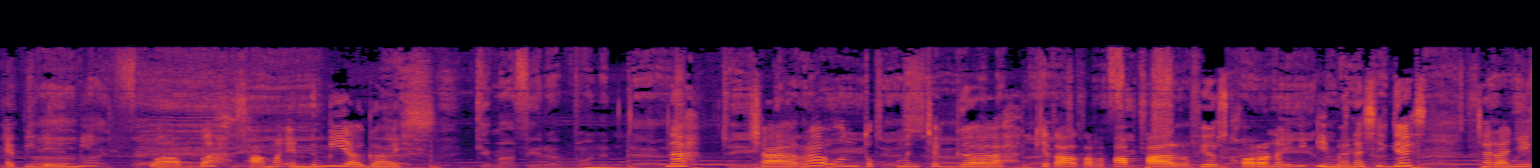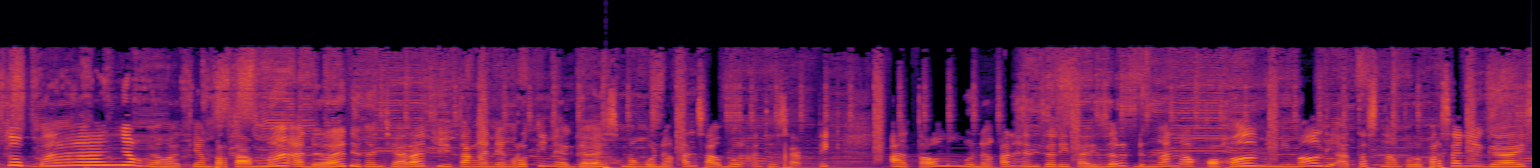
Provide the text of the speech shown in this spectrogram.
epidemi wabah sama endemi ya guys. Nah, cara untuk mencegah kita terpapar virus corona ini gimana sih guys? Caranya itu banyak banget. Yang pertama adalah dengan cara cuci tangan yang rutin ya guys, menggunakan sabun antiseptik atau menggunakan hand sanitizer dengan alkohol minimal di atas 60% ya guys.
